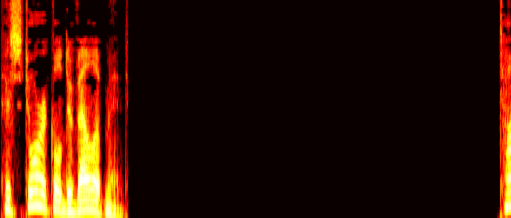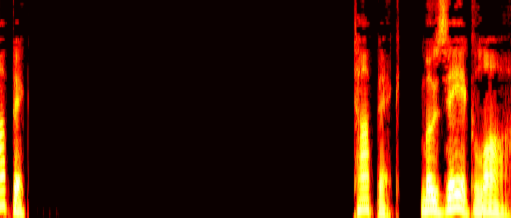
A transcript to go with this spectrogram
Historical development Mosaic law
